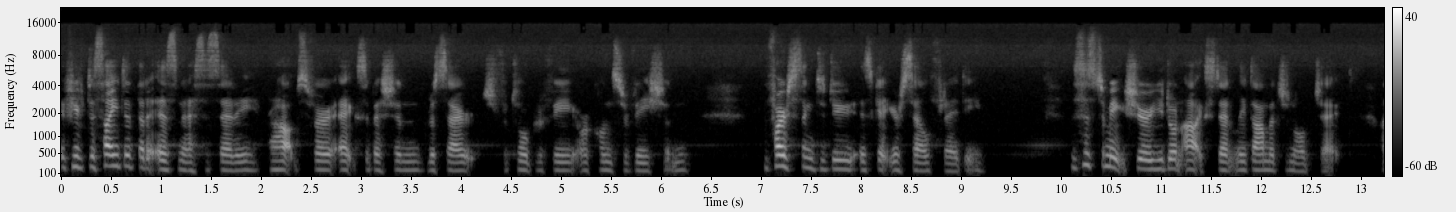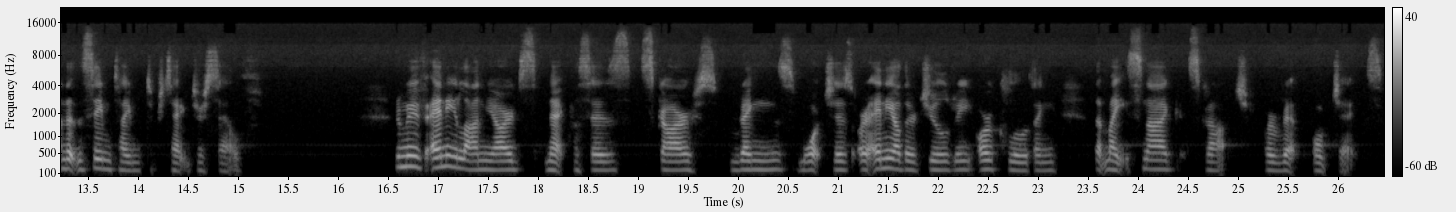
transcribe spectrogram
If you've decided that it is necessary, perhaps for exhibition, research, photography, or conservation, the first thing to do is get yourself ready. This is to make sure you don't accidentally damage an object and at the same time to protect yourself. Remove any lanyards, necklaces, scarves, rings, watches, or any other jewellery or clothing that might snag, scratch, or rip objects.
